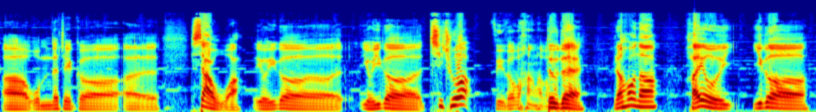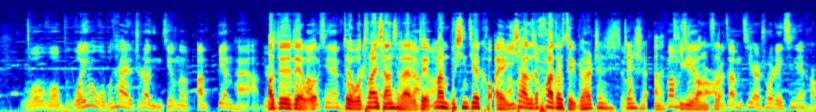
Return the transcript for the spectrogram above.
呃我们的这个呃下午啊有一个有一个汽车，自己都忘了吧？对不对？然后呢还有一个我我我因为我不太知道你们节目的安编排啊。啊，对对对，我对我突然想起来了，对，漫步新街口，哎一下子这话到嘴边，真是真是啊，万提笔忘字。咱们接着说这个新街口。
